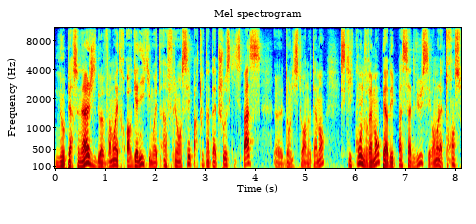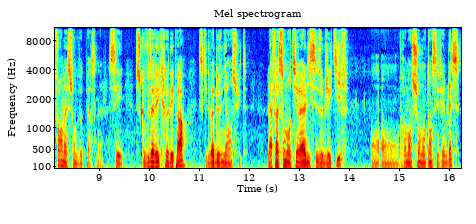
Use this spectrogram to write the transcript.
Nos personnages, ils doivent vraiment être organiques, ils vont être influencés par tout un tas de choses qui se passent, euh, dans l'histoire notamment. Ce qui compte vraiment, perdez pas ça de vue, c'est vraiment la transformation de votre personnage. C'est ce que vous avez écrit au départ, ce qu'il va devenir ensuite. La façon dont il réalise ses objectifs, en, en vraiment surmontant ses faiblesses,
